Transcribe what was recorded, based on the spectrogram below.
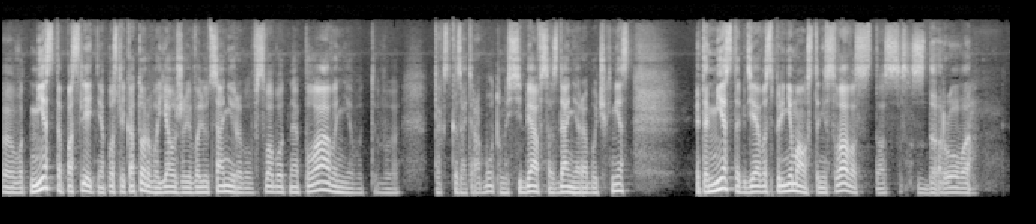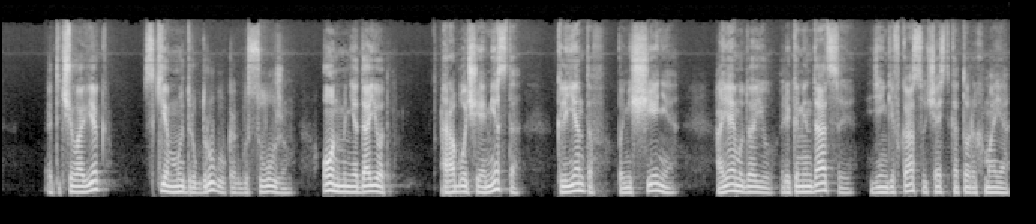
э, вот место последнее, после которого я уже эволюционировал в свободное плавание, вот в, так сказать, работу на себя, в создание рабочих мест, это место, где я воспринимал Станислава Стас, здорово. Это человек, с кем мы друг другу как бы служим. Он мне дает рабочее место, клиентов, помещение, а я ему даю рекомендации, деньги в кассу, часть которых моя.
